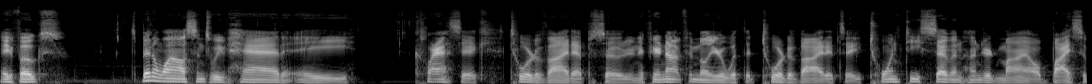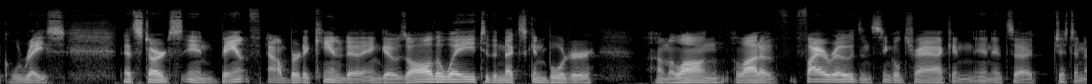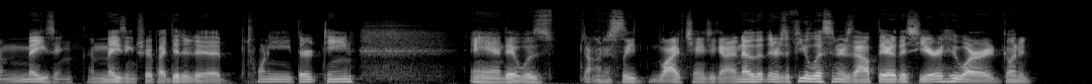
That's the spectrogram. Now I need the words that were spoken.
Hey, folks. It's been a while since we've had a classic Tour Divide episode. And if you're not familiar with the Tour Divide, it's a 2,700 mile bicycle race that starts in Banff, Alberta, Canada, and goes all the way to the Mexican border um, along a lot of fire roads and single track. And, and it's a, just an amazing, amazing trip. I did it in 2013, and it was honestly life changing. And I know that there's a few listeners out there this year who are going to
